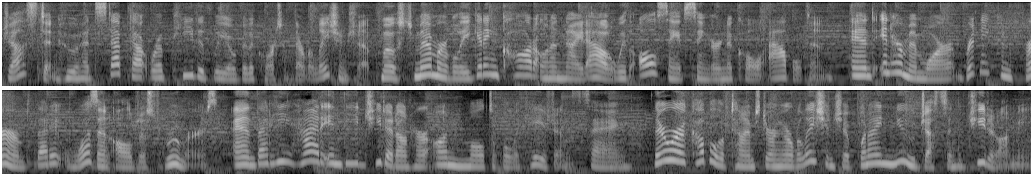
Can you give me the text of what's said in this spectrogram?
Justin who had stepped out repeatedly over the course of their relationship, most memorably getting caught on a night out with All Saints singer Nicole Appleton. And in her memoir, Britney confirmed that it wasn't all just rumors, and that he had indeed cheated on her on multiple occasions, saying, there were a couple of times during our relationship when I knew Justin had cheated on me,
